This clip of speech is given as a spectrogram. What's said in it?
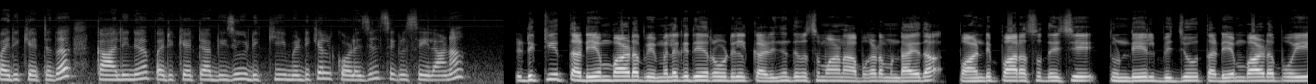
പരിക്കേറ്റത്. കാലിന് പരിക്കേറ്റ ബിജു ഇടുക്കി മെഡിക്കൽ കോളേജിൽ ചികിത്സയിലാണ്. ഇടുക്കി തടിയമ്പാട് വിമലഗിരി റോഡിൽ കഴിഞ്ഞ ദിവസമാണ് അപകടമുണ്ടായത്. പാണ്ടിപ്പാറ സ്വദേശി തുണ്ടിയിൽ ബിജു തടിയമ്പാട് പോയി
